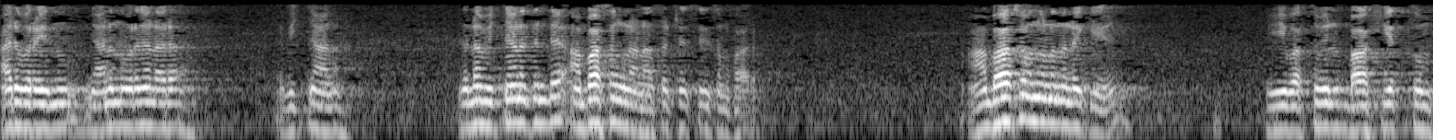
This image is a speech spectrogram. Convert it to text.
ആര് പറയുന്നു? ഞാനെന്ന് പറഞ്ഞാൽ ആരാ? വിജ്ഞാനം. ഇതെല്ലാം വിജ്ഞാനത്തിന്റെ ആഭാസങ്ങളാണ് അസക്ഷ്യസ്ഥിതി സംഹാരം. ആഭാസം എന്നുള്ള നിലയ്ക്ക് ഈ വസ്തുവിൽ ബാഹ്യത്വം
